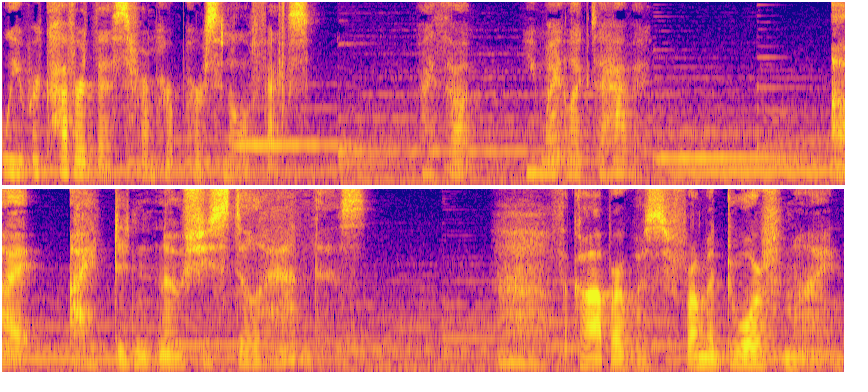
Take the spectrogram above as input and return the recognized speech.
We recovered this from her personal effects. I thought you might like to have it. Didn't know she still had this. The copper was from a dwarf mine.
